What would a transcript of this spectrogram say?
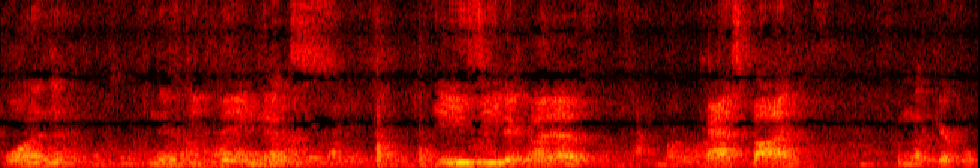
one nifty thing that's easy to kind of pass by if I'm not careful.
